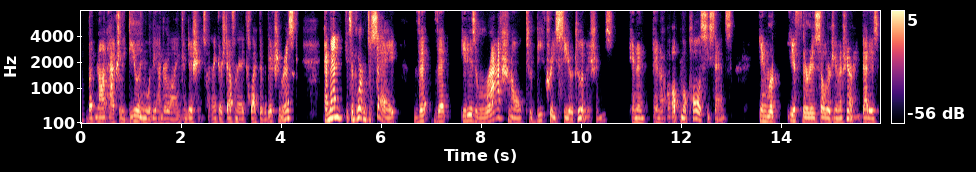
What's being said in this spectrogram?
but not actually dealing with the underlying condition. So I think there's definitely a collective addiction risk. And then it's important to say that, that it is rational to decrease CO2 emissions in an, in an optimal policy sense in re, if there is solar geoengineering. That is,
